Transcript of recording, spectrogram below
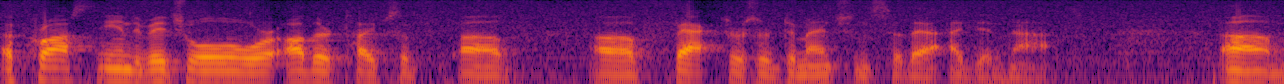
across the individual or other types of, of, of factors or dimensions to that. I did not. Um,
